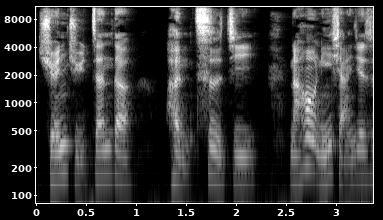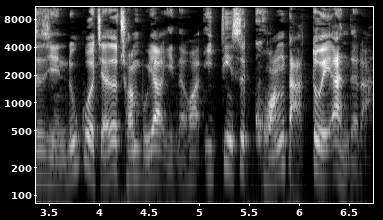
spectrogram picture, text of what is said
选举真的很刺激。然后你想一件事情，如果假设川普要赢的话，一定是狂打对岸的啦。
